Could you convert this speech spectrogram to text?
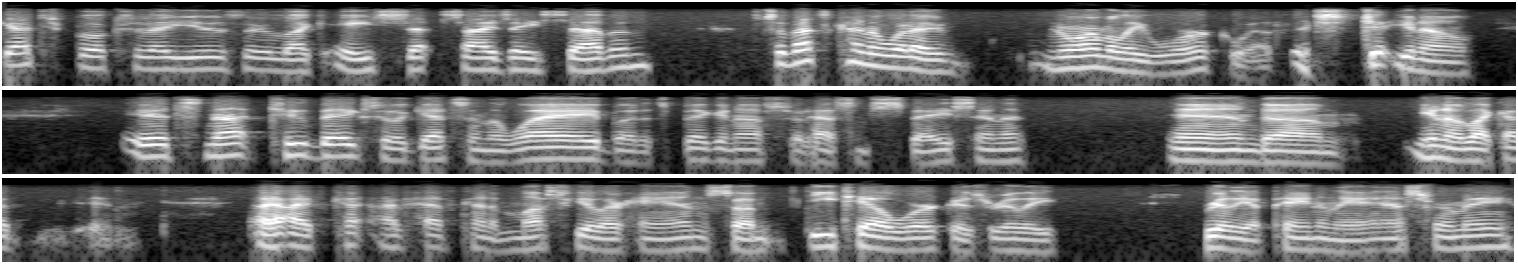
sketchbooks that I use. They're like a size A seven, so that's kind of what I normally work with. It's you know, it's not too big so it gets in the way, but it's big enough so it has some space in it. And um, you know, like I, I I've I've have kind of muscular hands, so detail work is really really a pain in the ass for me.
